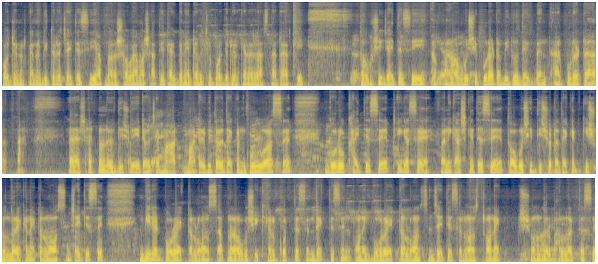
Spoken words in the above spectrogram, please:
পর্যটন কেন্দ্রের ভিতরে চাইতেছি আপনারা সবাই আমার সাথেই থাকবেন। এটা হচ্ছে পর্যটন কেন্দ্রের রাস্তাটা আর কি। তো অবশ্যই যাইতেছি। আপনারা অবশ্যই পুরাটা ভিডিও দেখবেন। আর পুরাটা ষাটনলের দৃশ্য এটা হচ্ছে মাঠ, মাঠের ভিতরে দেখেন গরু আছে। গরু খাইতেছে, ঠিক আছে? মানে ঘাস খেতেছে, তো অবশ্যই দৃশ্যটা দেখেন কি সুন্দর এখানে একটা লঞ্চ যাইতেছে। বিরাট বড় একটা লঞ্চ, আপনারা অবশ্যই খেয়াল করতেছেন, দেখতেছেন। অনেক বড় একটা লঞ্চ যাইতেছে, লঞ্চটা অনেক সুন্দর, ভালো লাগতেছে।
